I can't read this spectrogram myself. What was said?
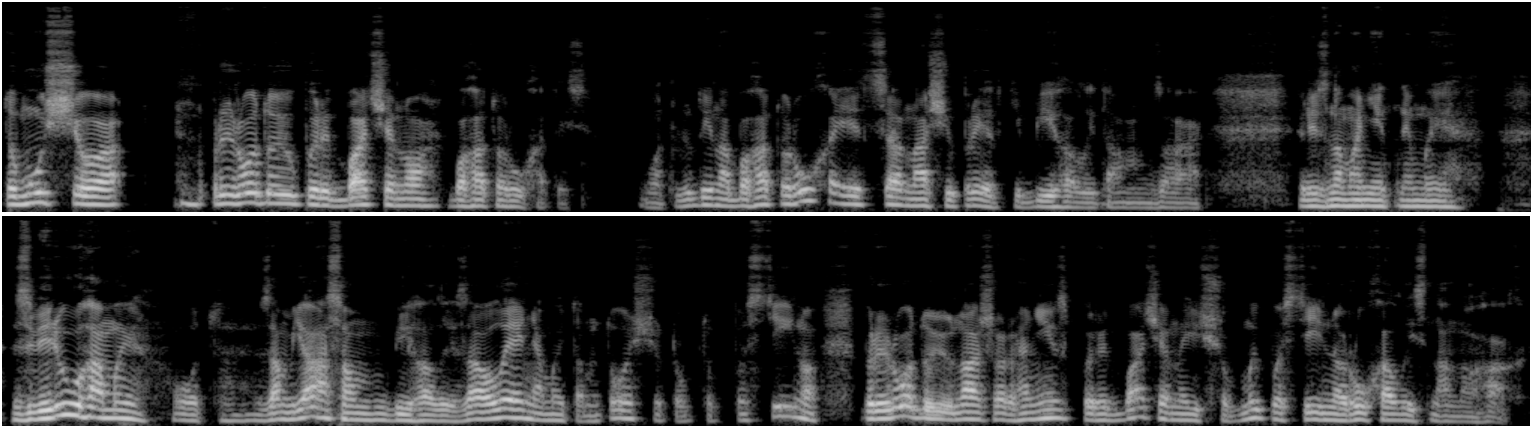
Тому що природою передбачено багато рухатись. От, людина багато рухається, наші предки бігали там за різноманітними звірюгами, от, за м'ясом бігали, за оленями там тощо. Тобто постійно природою наш організм передбачений, щоб ми постійно рухались на ногах.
